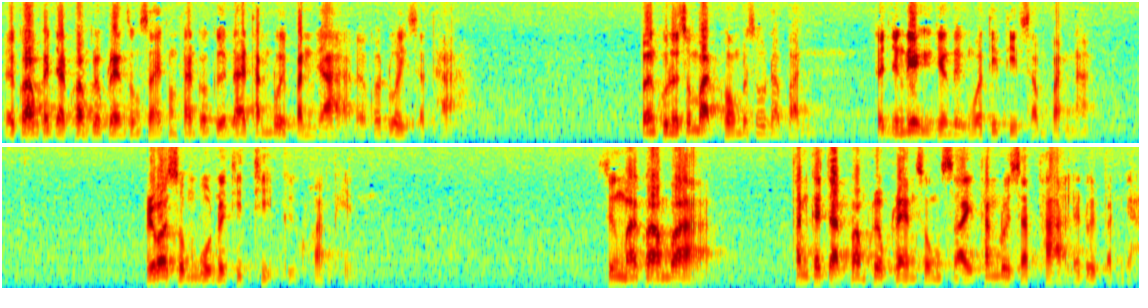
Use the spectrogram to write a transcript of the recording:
แต่ความขจัดความเครือบแคลงสงสัยของท่านก็เกิดได้ทั้งด้วยปัญญาแล้วก็ด้วยศรัทธา เพราะคุณสมบัติของพระโสดาบันท่านจึงเรียกอีกอย่างหนึ่งว่าทิฏฐิสัมปันนะแปลว่าสมบูรณ์โดยทิฏฐิคือความเห็น ซึ่งหมายความว่า ท่านขจัดความเครือบแคลงสงสัยทั้งด้วยศรัทธาและด้วยปัญญา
